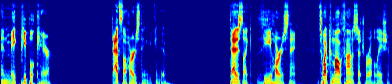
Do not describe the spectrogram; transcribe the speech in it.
and make people care. That's the hardest thing you can do. That is like the hardest thing. It's why Kamala Khan is such a revelation.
